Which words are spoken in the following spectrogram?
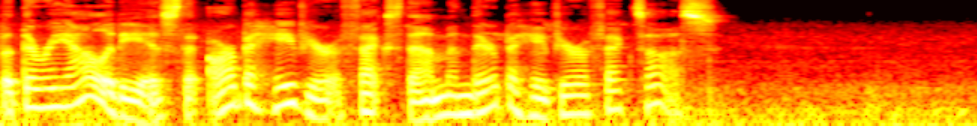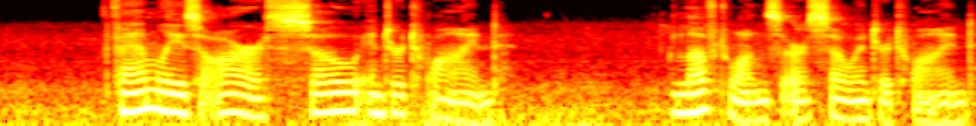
But the reality is that our behavior affects them and their behavior affects us. Families are so intertwined. Loved ones are so intertwined.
